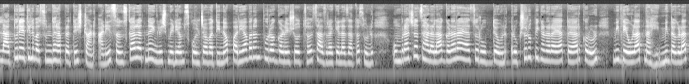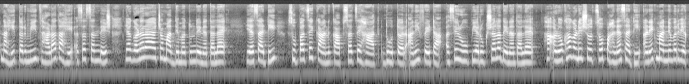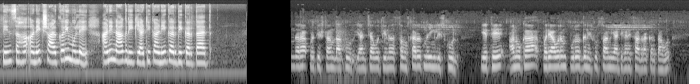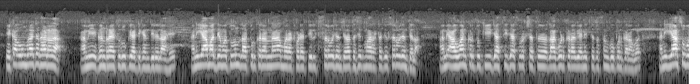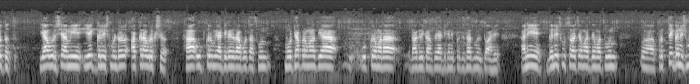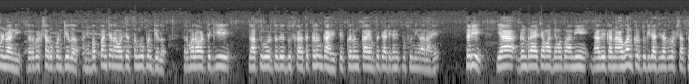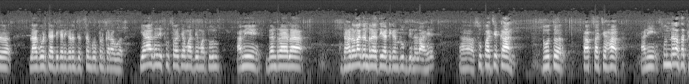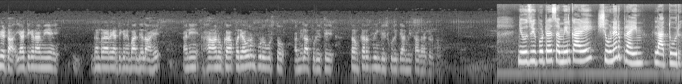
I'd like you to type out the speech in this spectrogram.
लातूर येथील वसुंधरा प्रतिष्ठान आणि संस्काररत्न English medium स्कूलच्या वतीनं पर्यावरणपूरक गणेशोत्सव साजरा केला जात असून उंबराच्या झाडाला गणरायाचं रूप देऊन वृक्षरूपी गणराया तयार करून मी देवळात नाही मी दगडात नाही तर मी झाडात आहे असा संदेश या गणरायाच्या माध्यमातून देण्यात आला आहे. यासाठी सुपाचे कान कापसाचे हात धोतर आणि फेटा असे रूप या वृक्षाला देण्यात आले आहे. हा अनोखा गणेशोत्सव पाहण्यासाठी अनेक मान्यवर व्यक्तींसह अनेक शाळकरी मुले आणि नागरिक या ठिकाणी गर्दी करतायत. वसुंधरा प्रतिष्ठान लातूर यांच्या वतीनं संस्कारत्न इंग्लिश स्कूल येथे अनोखा पर्यावरणपूरक गणेशोत्सव आम्ही या ठिकाणी साजरा करत आहोत. एका उमराच्या झाडाला आम्ही गणरायाचं रूप या ठिकाणी दिलेलं आहे. आणि या माध्यमातून लातूरकरांना मराठवाड्यातील सर्व जनतेला तसेच महाराष्ट्रातील सर्व जनतेला आम्ही आव्हान करतो की जास्तीत जास्त वृक्षाचं लागवड करावी आणि त्याचं संगोपन करावं. आणि यासोबतच यावर्षी आम्ही एक गणेश मंडळ अकरा वृक्ष हा उपक्रम या ठिकाणी राबवत असून मोठ्या प्रमाणात या उपक्रमाला नागरिकांचा या ठिकाणी प्रतिसाद मिळतो आहे. आणि गणेश उत्सवाच्या माध्यमातून प्रत्येक गणेश मंडळाने जर वृक्षारोपण केलं आणि बाप्पांच्या नावाचे संगोपन केलं तर मला वाटतं की लातूरवरचं जे दुष्काळाचं कलंक आहे ते कलंक कायमचं त्या ठिकाणी पुसून निघणार आहे. तरी या गणरायाच्या माध्यमातून आम्ही नागरिकांना आव्हान करतो की जास्तीत जास्त वृक्षाचं लागवड त्या ठिकाणी करून त्याचं संगोपन करावं. या गणेश उत्सवाच्या माध्यमातून आम्ही गणरायाला झाडाला गणरायाचं या ठिकाणी रूप दिलेलं आहे. सुपाचे कान धोतर कापसाचे हात आणि सुंदर असा फेटा या ठिकाणी आम्ही गणरायाला या ठिकाणी बांधलेला आहे. आणि हा अनोखा पर्यावरणपूरक उत्सव आम्ही लातूर येथे संस्काररत्न इंग्लिश स्कूल येथे आम्ही साजरा करतो. News reporter Sameer Kale Shivner prime Latur.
